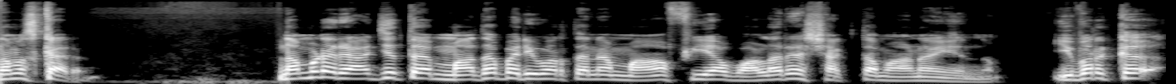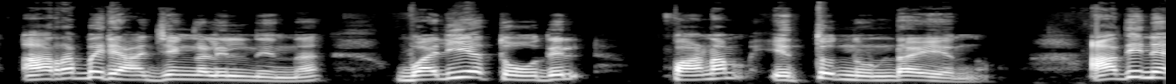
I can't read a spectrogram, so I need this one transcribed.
നമസ്കാരം. നമ്മുടെ രാജ്യത്ത് മതപരിവർത്തന മാഫിയ വളരെ ശക്തമാണ് എന്നും ഇവർക്ക് അറബ് രാജ്യങ്ങളിൽ നിന്ന് വലിയ തോതിൽ പണം എത്തുന്നുണ്ട് എന്നും അതിന്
